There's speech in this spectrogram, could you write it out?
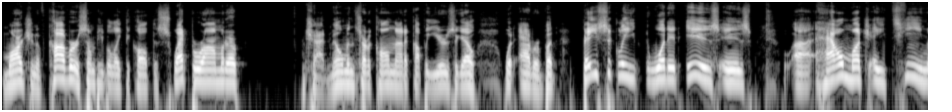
margin of cover. Some people like to call it the sweat barometer. Chad Millman started calling that a couple years ago, whatever. But basically, what it is is uh, how much a team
